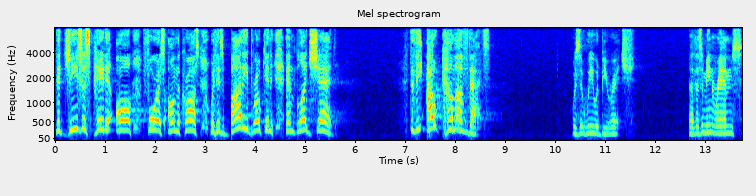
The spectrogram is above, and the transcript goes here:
that Jesus paid it all for us on the cross with his body broken and blood shed. That the outcome of that was that we would be rich. Now, it doesn't mean rims,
